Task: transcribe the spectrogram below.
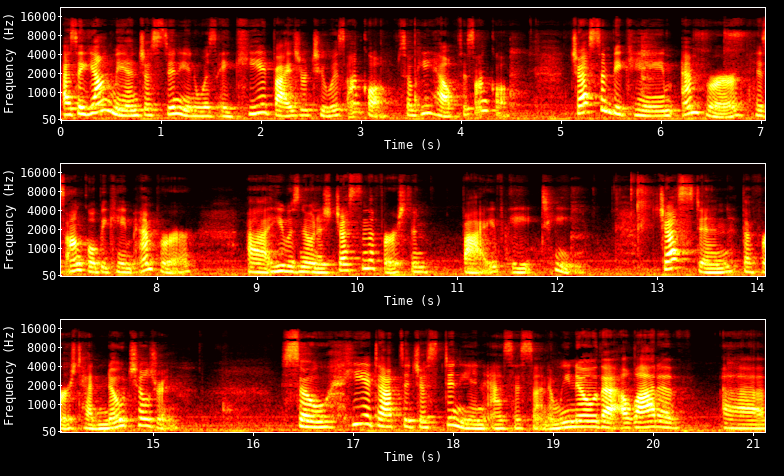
As a young man, Justinian was a key advisor to his uncle, so he helped his uncle. Justin became emperor, his uncle became emperor. Uh, he was known as Justin I in 518. Justin I had no children, so he adopted Justinian as his son. And we know that a lot of uh,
